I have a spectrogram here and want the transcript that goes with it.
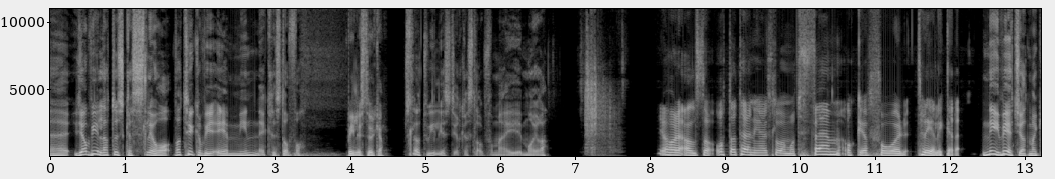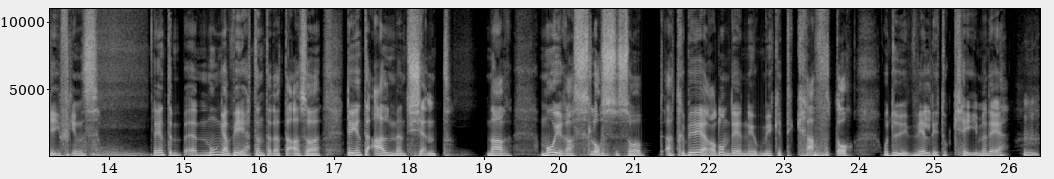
Eh, jag vill att du ska slå, vad tycker vi är minne, Kristoffer? Viljestyrka. Slå ett viljestyrkaslag för mig, Moira. Jag har alltså åtta tärningar, slår mot fem och jag får tre lyckade. ni vet ju att magi finns. Det är inte, eh, många vet inte detta. Alltså, det är inte allmänt känt. När Moira slåss så attribuerar de det nog mycket till krafter. Och du är väldigt okej okay med det. Mm.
